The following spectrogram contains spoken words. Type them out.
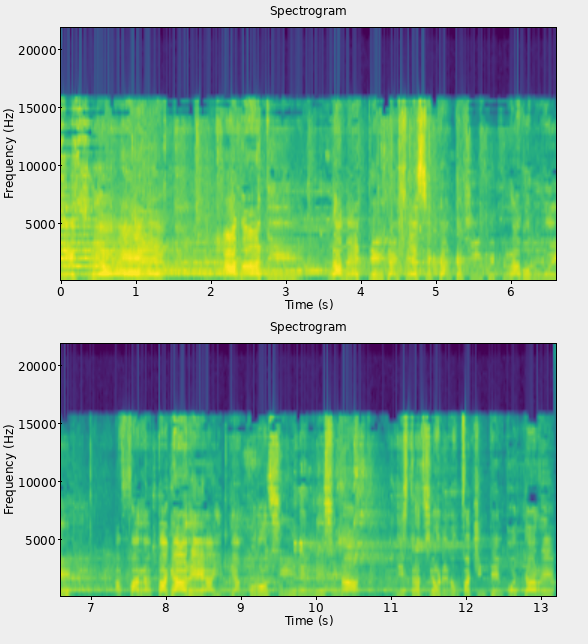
match è Amati la mette dai 6,75 bravo lui a far pagare ai biancorossi l'ennesima distrazione. Non faccio in tempo a dare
